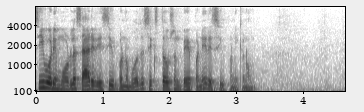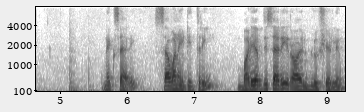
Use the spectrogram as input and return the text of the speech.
சிஓடி மோடில் சாரீ ரிசீவ் பண்ணும்போது சிக்ஸ் தௌசண்ட் பே பண்ணி ரிசீவ் பண்ணிக்கணும். Next saree seven eighty three body of the saree royal blue ஷேட்லேயும்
